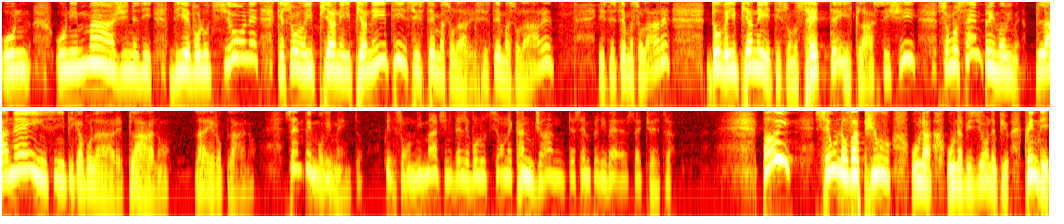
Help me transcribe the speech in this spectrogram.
un, un'immagine di, di, evoluzione che sono i, piane, i, pianeti, il sistema solare. Il sistema solare, il sistema solare, dove i pianeti sono sette, i classici, sono sempre in movimento. Planein significa volare, plano, l'aeroplano, sempre in movimento. Quindi sono un'immagine dell'evoluzione cangiante, sempre diversa, eccetera. Poi se uno va più, una, una, visione più... Quindi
